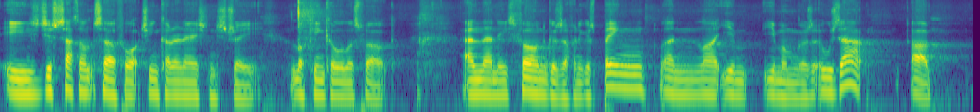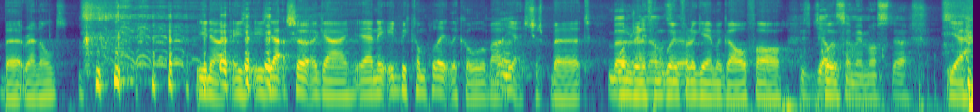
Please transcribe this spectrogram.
he's just sat on the sofa watching Coronation Street, looking cool as fuck, and then his phone goes off and he goes bing, and like your your mum goes, "Who's that?" Oh, Burt Reynolds. you know, he's, he's that sort of guy, yeah, and he'd be completely cool about. it. Yeah, it's just Bert. Burt Wondering if I'm going yeah. for a game of golf or He's jealous of my moustache. yeah,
